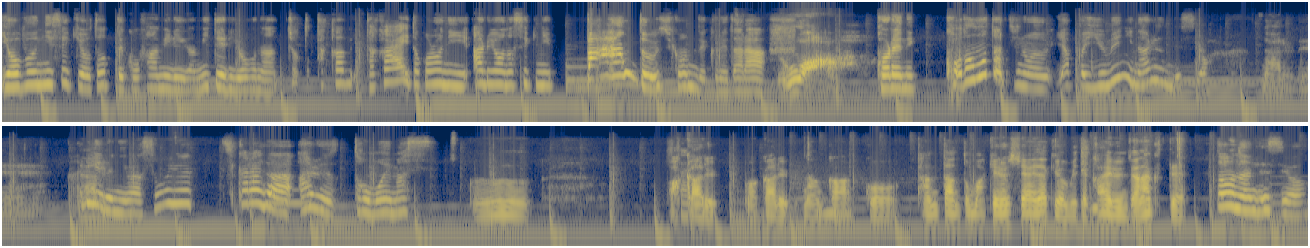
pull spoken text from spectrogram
余分に席を取ってこうファミリーが見てるようなちょっと高め高いところにあるような席にバーンと打ち込んでくれたらこれね子供たちのやっぱ夢になるんですよ。ーなるね。アリエルにはそういう力があると思います。うん。わかるわかる。なんかこう淡々と負ける試合だけを見て帰るんじゃなくてそうなんですよ。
